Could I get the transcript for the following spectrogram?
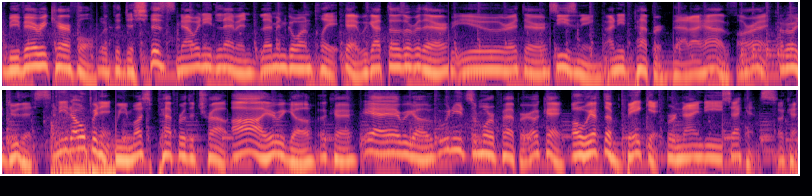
Be very careful with the dishes. Now we need lemon. Lemon go on plate. Okay, we got those over there. Put you right there. Seasoning. I need pepper. That I have. All right. How do I do this? I need to open it. We must pepper the trout. Ah, here we go. Okay. Yeah, here we go. We need some more pepper. Okay. Oh, we have to bake it for 90 seconds. Okay.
